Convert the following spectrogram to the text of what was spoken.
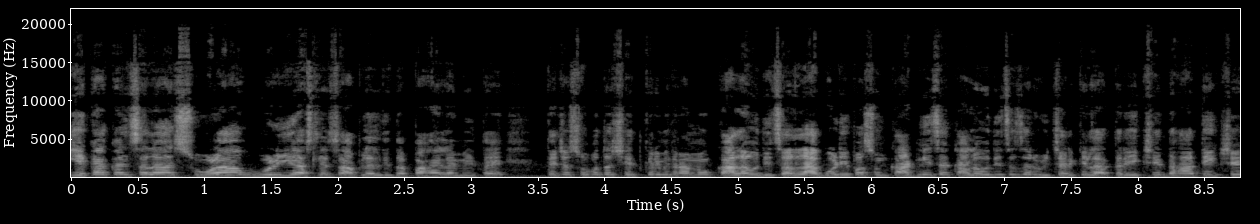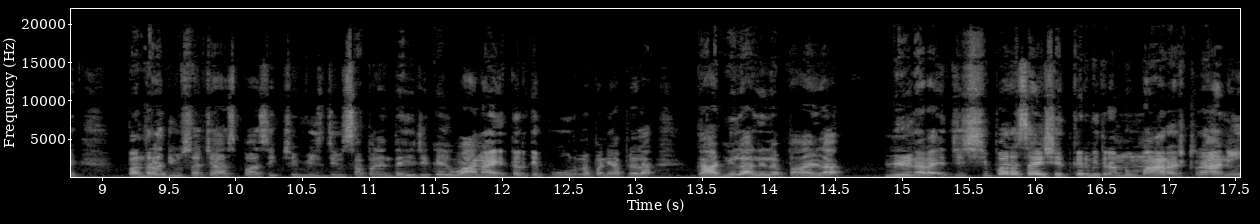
एका कणसाला सोळा ओळी असल्याचं आपल्याला तिथं पाहायला मिळत आहे त्याच्यासोबतच शेतकरी मित्रांनो कालावधीचा लागवडीपासून काढणीचा कालावधीचा जर विचार केला तर एकशे दहा ते एकशे पंधरा दिवसाच्या आसपास एकशे वीस दिवसापर्यंत हे जे काही वाण आहे तर ते पूर्णपणे आपल्याला काढणीला आलेलं पाहायला मिळणार आहे. जी शिफारस आहे शेतकरी मित्रांनो महाराष्ट्र आणि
